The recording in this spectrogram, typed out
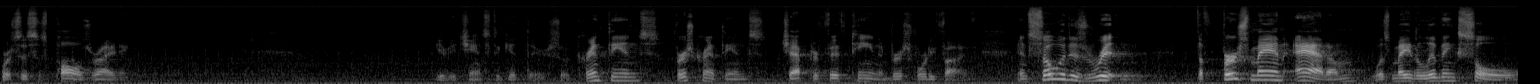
Of course, this is Paul's writing give you a chance to get there. So Corinthians, 1 Corinthians chapter 15 and verse 45. And so it is written, the first man Adam was made a living soul.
